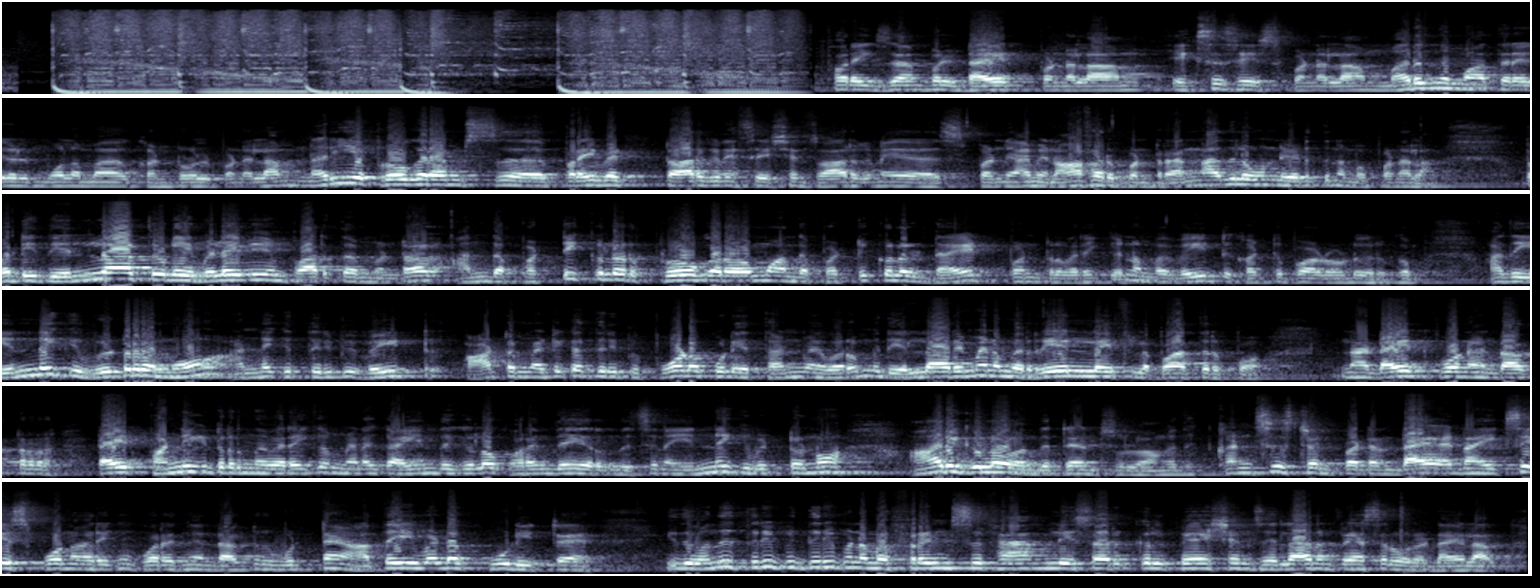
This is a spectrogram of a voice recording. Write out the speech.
ஃபார் எக்ஸாம்பிள் டயட் பண்ணலாம் எக்ஸசைஸ் பண்ணலாம் மருந்து மாத்திரைகள் மூலமாக கண்ட்ரோல் பண்ணலாம். நிறைய ப்ரோக்ராம்ஸ் ப்ரைவேட் ஆர்கனைசேஷன்ஸ் ஆர்கனைஸ் பண்ணி ஐ மீன் ஆஃபர் பண்ணுறாங்க அதில் ஒன்று எடுத்து நம்ம பண்ணலாம். பட் இது எல்லாத்துடைய விளைவையும் பார்த்தோம் என்றால் அந்த பர்டிகுலர் ப்ரோக்ராமும் அந்த பர்டிகுலர் டயட் பண்ணுற வரைக்கும் நம்ம வெயிட் கட்டுப்பாடோடு இருக்கும். அது என்னைக்கு விடுறோமோ அன்னைக்கு திருப்பி வெயிட் ஆட்டோமேட்டிக்காக திருப்பி போடக்கூடிய தன்மை வரும். இது எல்லாருமே நம்ம ரியல் லைஃப்பில் பார்த்துருப்போம். நான் டயட் போனேன் டாக்டர் டயட் பண்ணிக்கிட்டு இருந்த வரைக்கும் எனக்கு ஐந்து கிலோ குறைந்தே இருந்துச்சு நான் என்னைக்கு விட்டனோ ஆறு கிலோ வந்துட்டேன்னு சொல்லுவாங்க. இது கன்சிஸ்டன்ட் பேட்டர்ன் டய நான் எக்ஸசைஸ் போன வரைக்கும் குறைஞ்சேன் டாக்டர் விட்டேன் அதை விட கூடிட்டேன். இது வந்து திருப்பி திருப்பி நம்ம ஃப்ரெண்ட்ஸு ஃபேமிலி சர்க்கிள் பேஷண்ட்ஸ் எல்லாரும் பேசுகிற ஒரு டயலாக்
